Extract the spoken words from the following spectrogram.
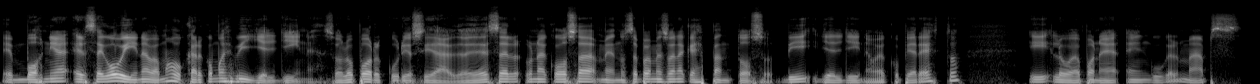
en Bosnia-Herzegovina. Vamos a buscar cómo es Vijeljina, solo por curiosidad. Debe ser una cosa, no sé por qué me suena que es espantoso. Vijeljina. Voy a copiar esto y lo voy a poner en Google Maps.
